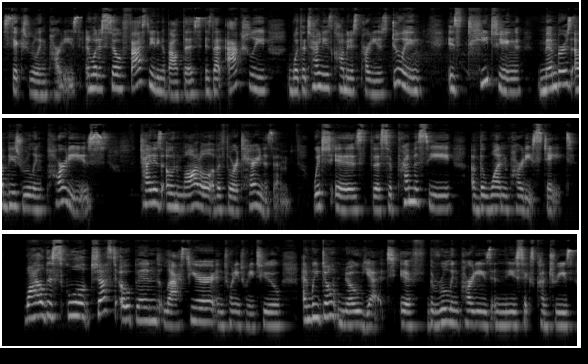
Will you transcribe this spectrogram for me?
six ruling parties. And what is so fascinating about this is that actually what the Chinese Communist Party is doing is teaching members of these ruling parties China's own model of authoritarianism, which is the supremacy of the one party state. While this school just opened last year in 2022, and we don't know yet if the ruling parties in these six countries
